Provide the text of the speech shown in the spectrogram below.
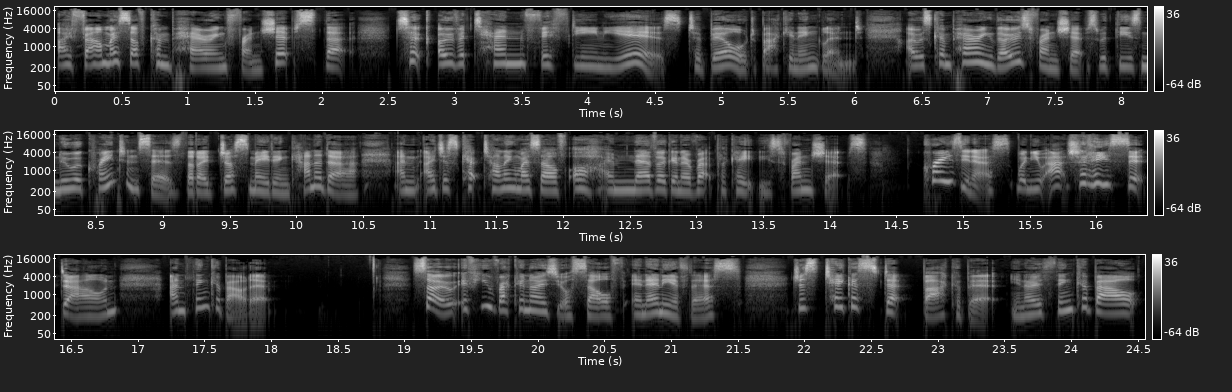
I found myself comparing friendships that took over 10, 15 years to build back in England. I was comparing those friendships with these new acquaintances that I'd just made in Canada. And I just kept telling myself, oh, I'm never going to replicate these friendships. Craziness when you actually sit down and think about it. So, if you recognize yourself in any of this, just take a step back a bit. You know, think about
